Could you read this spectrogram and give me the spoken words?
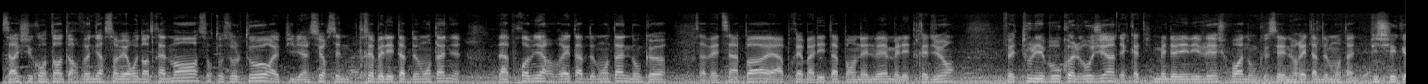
C'est vrai que je suis content de revenir sur mes routes d'entraînement, surtout sur le tour. Et puis bien sûr, c'est une très belle étape de montagne, la première vraie étape de montagne, donc euh, ça va être sympa. Et après, bah, l'étape en elle-même, elle est très dure. Fait tous les beaux cols vosgiens, il y a 4000 mètres de dénivelé, je crois, donc c'est une vraie étape de montagne. Puis je sais que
